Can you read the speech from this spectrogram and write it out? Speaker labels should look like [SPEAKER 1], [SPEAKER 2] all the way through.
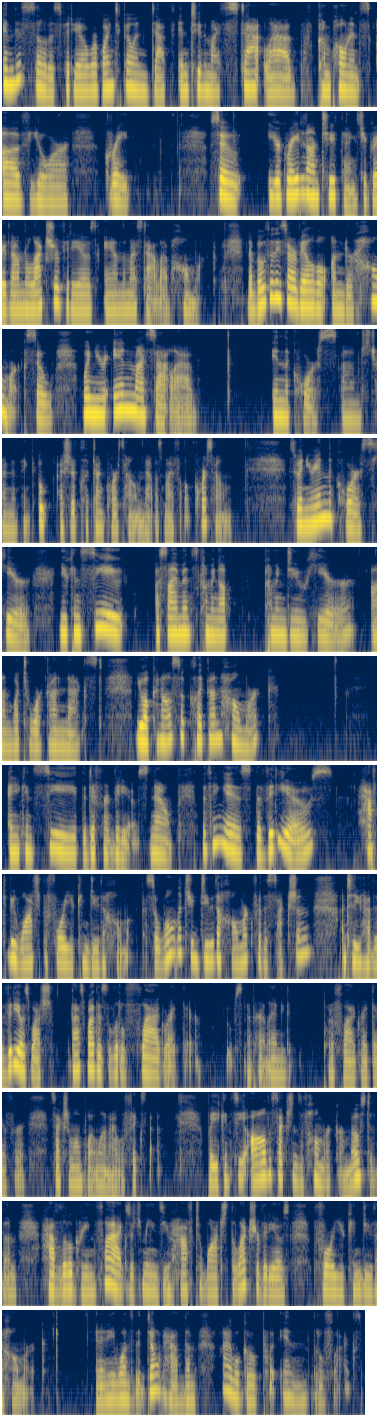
[SPEAKER 1] In this syllabus video, we're going to go in depth into the My Stat Lab components of your grade. So you're graded on two things. You're graded on the lecture videos and the My Stat Lab homework. Now both of these are available under homework. So when you're in My Stat Lab, in the course, I'm just trying to think. Oh, I should have clicked on course home. That was my fault. Course home. So when you're in the course here, you can see assignments coming up coming due here on what to work on next. You all can also click on homework and you can see the different videos. Now, the thing is, the videos have to be watched before you can do the homework. So won't let you do the homework for the section until you have the videos watched. That's why there's a little flag right there. Oops, and apparently I need to put a flag right there for section 1.1. I will fix that. But you can see all the sections of homework, or most of them, have little green flags, which means you have to watch the lecture videos before you can do the homework. And any ones that don't have them, I will go put in little flags.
